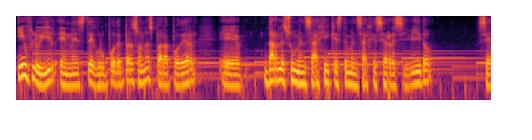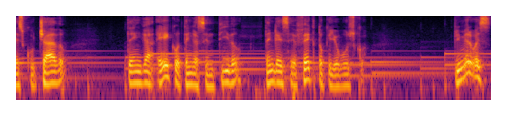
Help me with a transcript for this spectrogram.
influir en este grupo de personas para poder eh, darles un mensaje y que este mensaje sea recibido sea escuchado, tenga eco, tenga sentido, tenga ese efecto que yo busco. Primero es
